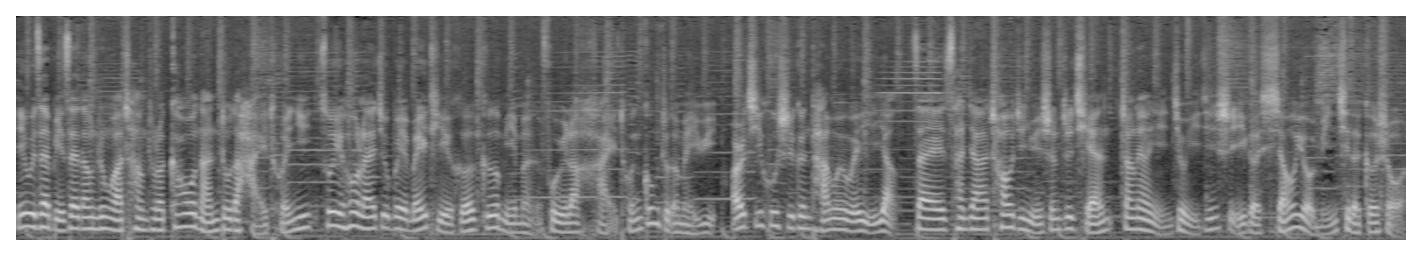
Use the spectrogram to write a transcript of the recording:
因为在比赛当中啊，唱出了高难度的海豚音，所以后来就被媒体和歌迷们赋予了“海豚公主”的美誉。而几乎是跟谭维维一样，在参加超级女声之前，张靓颖就已经是一个小有名气的歌手了。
